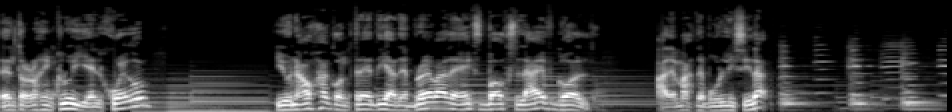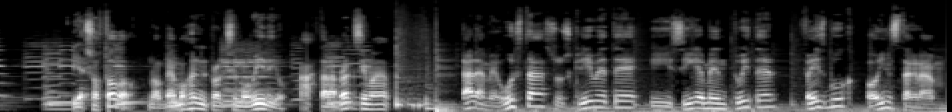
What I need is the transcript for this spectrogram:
Dentro nos incluye el juego y una hoja con 3 días de prueba de Xbox Live Gold, además de publicidad. Y eso es todo, nos vemos en el próximo vídeo. Hasta la próxima. Dale a me gusta, suscríbete y sígueme en Twitter, Facebook o Instagram.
